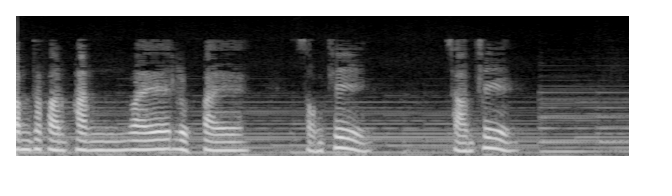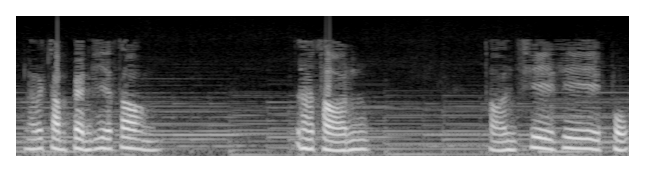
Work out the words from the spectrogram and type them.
ทำสะพานพันไว้หลุดไปสองที่สามที่ แล้วจำเป็นที่จะต้องถอนถอนที่ที่ปลูก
